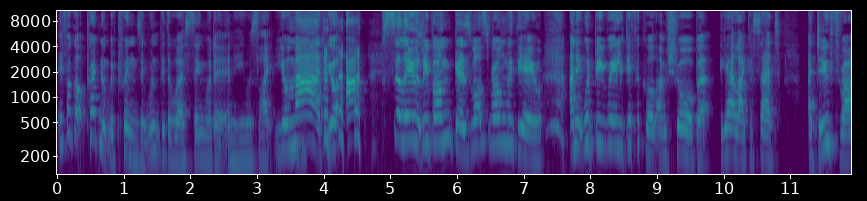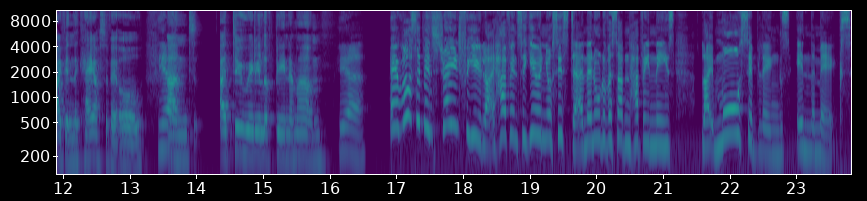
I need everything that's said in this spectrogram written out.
If I got pregnant with twins, it wouldn't be the worst thing, would it? And he was like, You're mad. You're absolutely bonkers. What's wrong with you? And it would be really difficult, I'm sure. But yeah, like I said, I do thrive in the chaos of it all. Yeah. And I do really love being a mum. Yeah. It must have been strange for you, like having so you and your sister, and then all of a sudden having these like more siblings in the mix.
